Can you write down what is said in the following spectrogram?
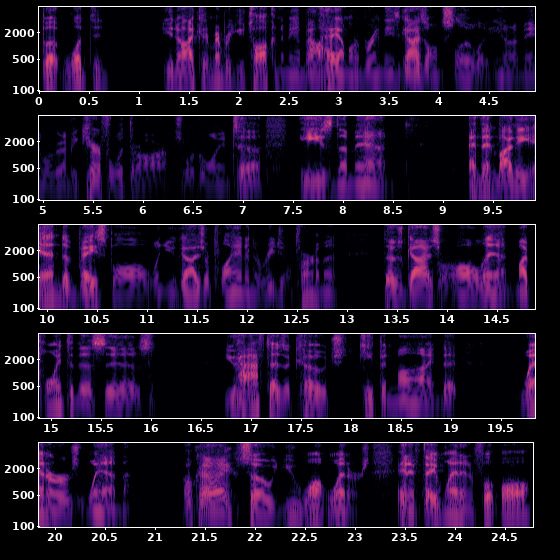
but what did you know, I can remember you talking to me about, hey, I'm going to bring these guys on slowly. You know what I mean? We're going to be careful with their arms. We're going to ease them in. And then by the end of baseball, when you guys are playing in the regional tournament, those guys are all in. My point to this is you have to, as a coach, keep in mind that winners win. Okay. So you want winners. And if they win in football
